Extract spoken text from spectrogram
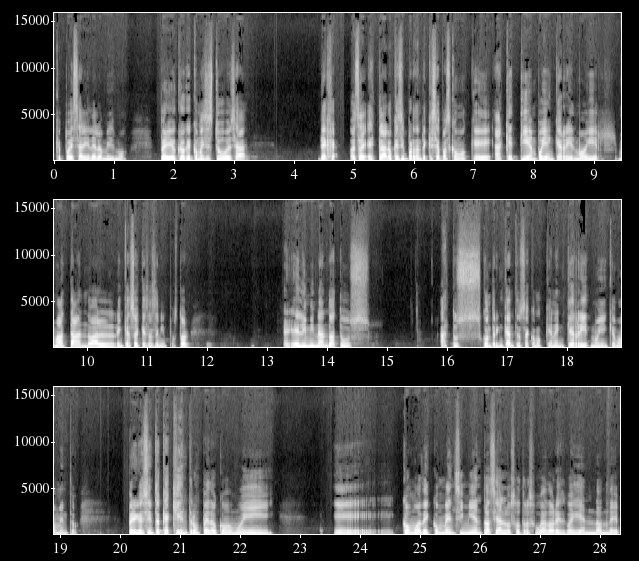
que puede salir de lo mismo. Pero yo creo que como dices tú, o sea, deja, o sea, eh, claro que es importante que sepas como que a qué tiempo y en qué ritmo ir matando al, en caso de que seas el impostor, e, eliminando a tus, a tus contrincantes, o sea, como que en qué ritmo y en qué momento. Pero yo siento que aquí entra un pedo como muy. Eh, como de convencimiento hacia los otros jugadores, güey, en donde,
